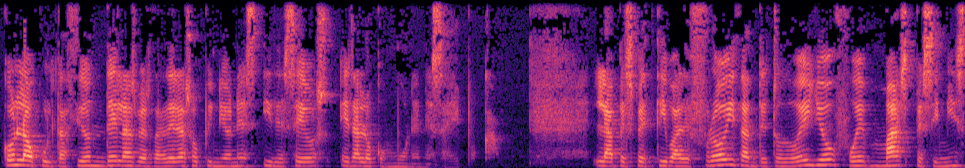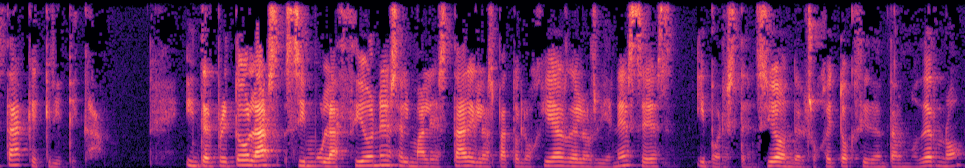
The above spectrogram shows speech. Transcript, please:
con la ocultación de las verdaderas opiniones y deseos era lo común en esa época. La perspectiva de Freud ante todo ello fue más pesimista que crítica. Interpretó las simulaciones, el malestar y las patologías de los vieneses y por extensión del sujeto occidental moderno,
